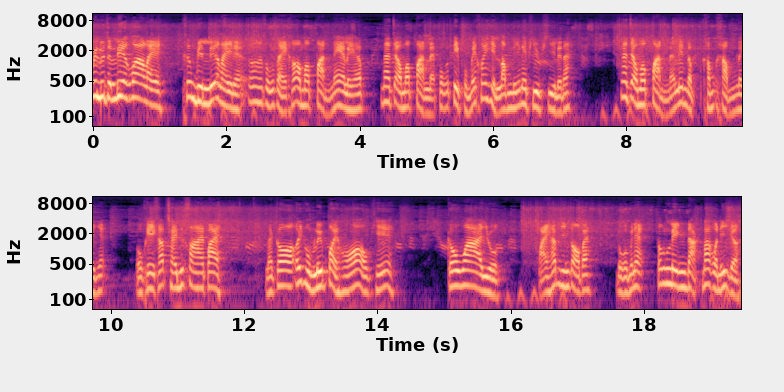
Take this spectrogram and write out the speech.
ไม่รู้จะเรียกว่าอะไรเครื่องบินหรืออะไรเนี่ยเออสงสัยเขาเอามาปั่นแน่เลยครับ น่าจะเอามาปั่นแหละปกติผมไม่ค่อยเห็นลำนี้ใน PVP เลยนะ น่าจะเอามาปั่นนะเล่นแบบขำๆอะไรเงี้ย โอเคครับใช้มิสไซล์ไป แล้วก็เอ้ยผมลืมปล่อยฮอโอเค ก็ว่าอยู่ ไปครับยิงต่อไป โดนไหมเนี่ย ต้องเล็งดักมากกว่านี้เหรอ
